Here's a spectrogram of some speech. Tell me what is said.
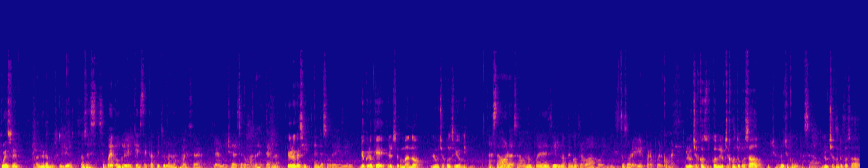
Puede ser, hay una gran posibilidad. Entonces, se puede concluir que este capítulo nos muestra que la lucha del ser humano es eterna, Yo creo que sí. el de sobrevivir. Yo creo que el ser humano lucha consigo mismo. Hasta ahora. O sea, uno puede decir, no tengo trabajo y necesito sobrevivir para poder comer. Luchas con, con- luchas con tu pasado. Lucho, lucho con mi pasado. Luchas con tu pasado.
